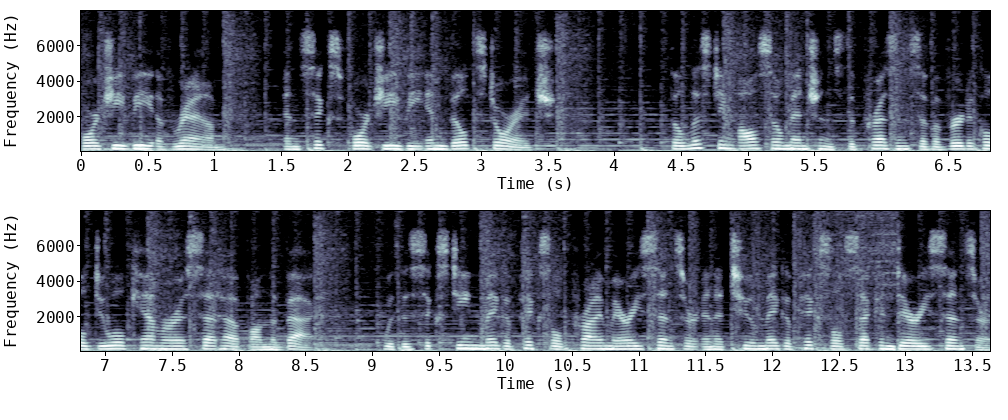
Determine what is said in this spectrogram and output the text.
4GB of RAM, and 64GB inbuilt storage. The listing also mentions the presence of a vertical dual camera setup on the back, with a 16 megapixel primary sensor and a 2 megapixel secondary sensor.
